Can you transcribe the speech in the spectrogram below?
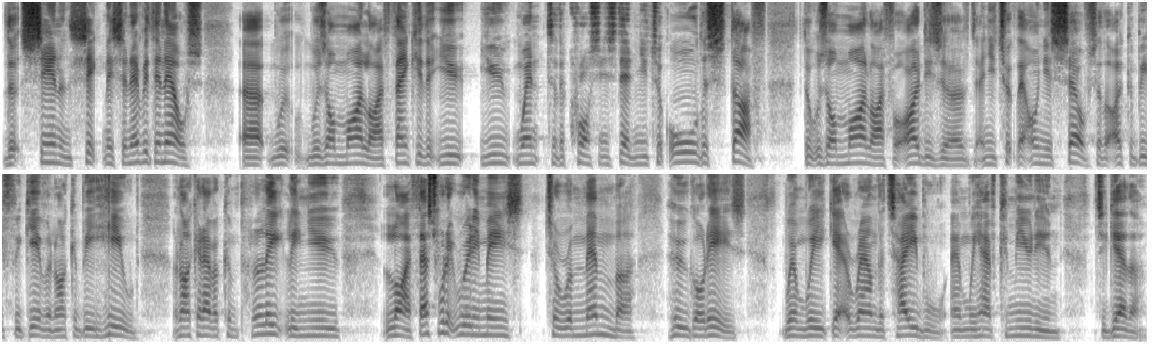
that sin and sickness and everything else uh, w- was on my life. Thank you that you, you went to the cross instead and you took all the stuff that was on my life, what I deserved, and you took that on yourself so that I could be forgiven, I could be healed, and I could have a completely new life. That's what it really means to remember who God is when we get around the table and we have communion together.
